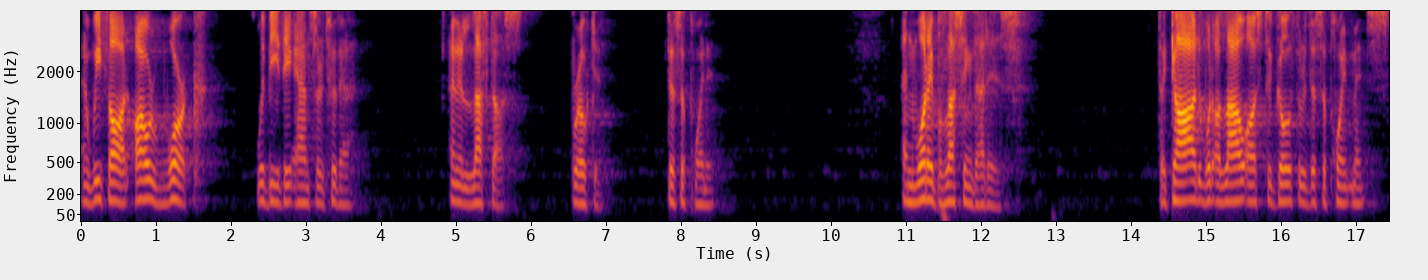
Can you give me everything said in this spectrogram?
and we thought our work would be the answer to that. And it left us broken, disappointed. And what a blessing that is. That God would allow us to go through disappointments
